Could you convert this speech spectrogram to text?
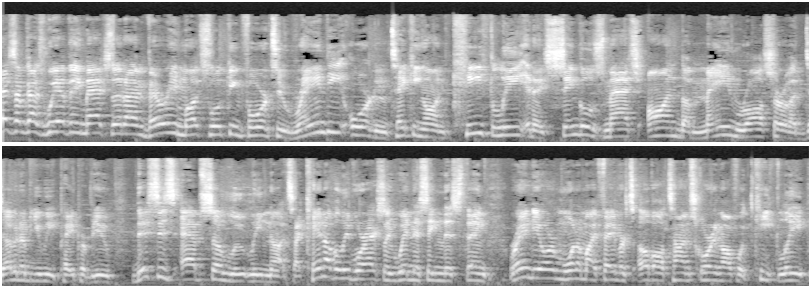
Next up, guys, we have a match that I'm very much looking forward to. Randy Orton taking on Keith Lee in a singles match on the main roster of a WWE pay-per-view. This is absolutely nuts. I cannot believe we're actually witnessing this thing. Randy Orton, one of my favorites of all time, scoring off with Keith Lee.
